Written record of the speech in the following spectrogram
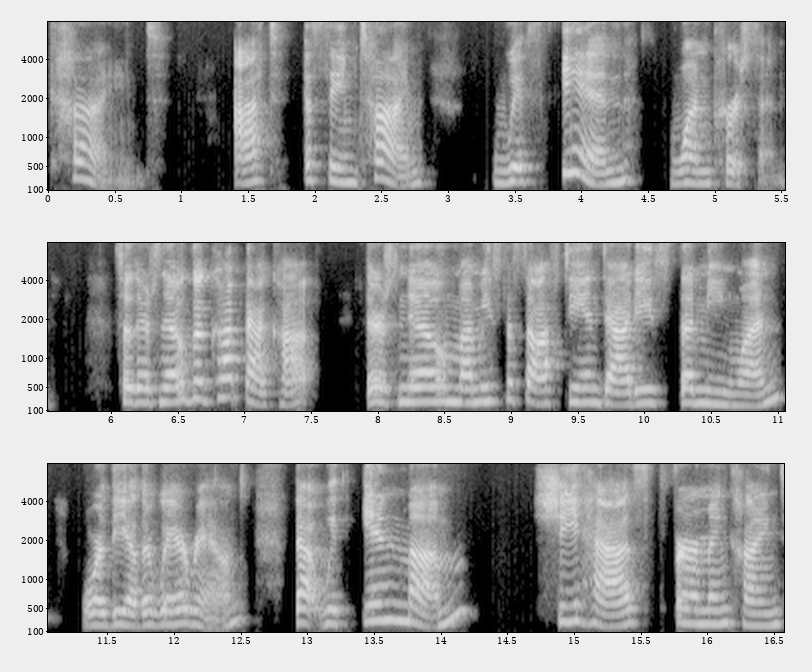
kind at the same time within one person. So there's no good cop, bad cop. There's no mummy's the softy and daddy's the mean one, or the other way around. That within mom, she has firm and kind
